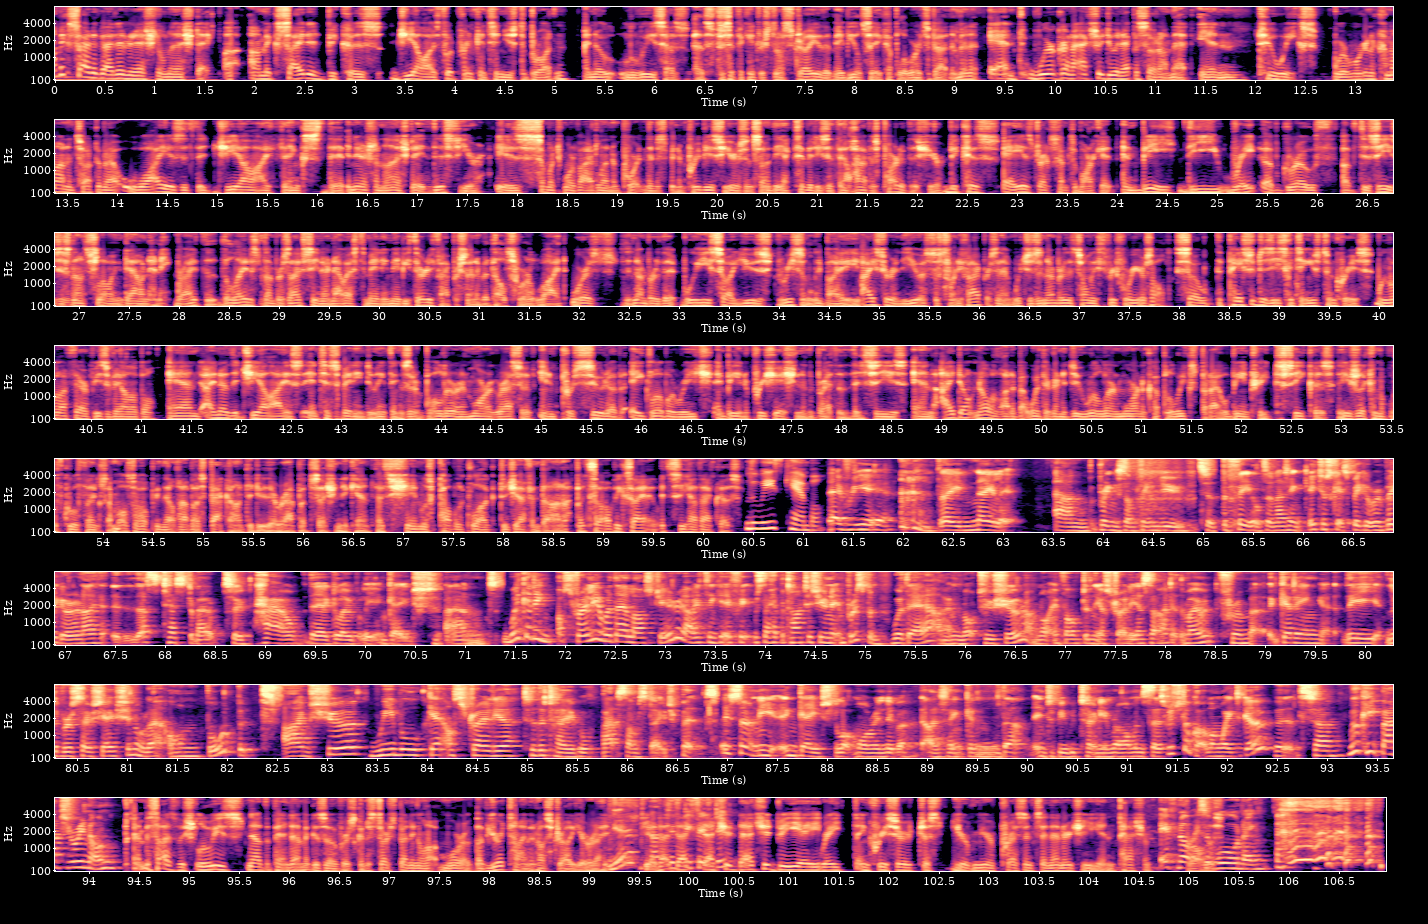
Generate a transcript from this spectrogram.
I'm excited about International NASH Day. I'm excited because GLI's footprint continues to broaden. I know Louise has a specific interest in Australia that maybe you'll say a couple of words about in a minute. And we're going to actually do an episode on that in two weeks where we're going to come on and talk about why is it that GLI thinks that International NASH Day this year is so much more vital and important than it's been in previous years and some of the activities that they'll have as part of this year. Because A, as drugs come to market, and B, the rate of growth of disease is not slowing down any, right? The, the latest numbers I've seen are now estimating maybe 35% of adults worldwide, whereas the number that we saw used recently by ICER in the US was 25%, which is a number that's only three, four years old. So the pace of disease continues to increase. We will have therapies available. And I know that GLI is anticipating doing things that are bolder and more aggressive in pursuit of a global reach and be an appreciation of the breadth of the disease. And I don't know a lot about what they're going to do. We'll learn more in a couple of weeks, but I will be intrigued to see because they usually come up with cool things. I'm also hoping they'll have us back on to do their wrap up session again. That's a shameless public plug to Jeff and Donna. But so I'll be excited. Let's see how that goes. Louise Campbell. Every year they nail it and bring something new to the field. And I think it just gets bigger and bigger. And I, that's a testament to how they're globally engaged. And we're getting Australia were there last year. I think if it was the hepatitis unit in Brisbane were there, I'm not too sure. I'm not involved in the Australian side at the moment from getting the Liver Association or that on board. But I'm sure we will get Australia to the table at some stage. But they certainly engaged a lot more in liver, I think. And that interview with Tony Rahman says we've still got a long way to go, but um, we'll keep keep badgering on. And besides which, Louise, now the pandemic is over, is going to start spending a lot more of, of your time in Australia, right? Yeah, yeah that, 50, that, that, should that should be a rate increaser, just your mere presence and energy and passion. If not, it's a warning.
